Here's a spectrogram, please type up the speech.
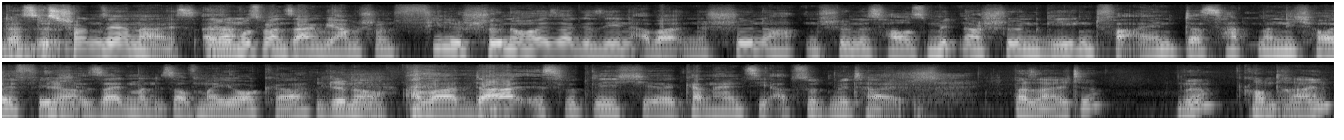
das ist schon sehr nice. Also ja. muss man sagen, wir haben schon viele schöne Häuser gesehen, aber eine schöne, ein schönes Haus mit einer schönen Gegend vereint, das hat man nicht häufig, ja. es sei denn, man ist auf Mallorca. Genau. Aber da ist wirklich, äh, kann Heinz sie absolut mithalten. Basalte, ne? kommt rein.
